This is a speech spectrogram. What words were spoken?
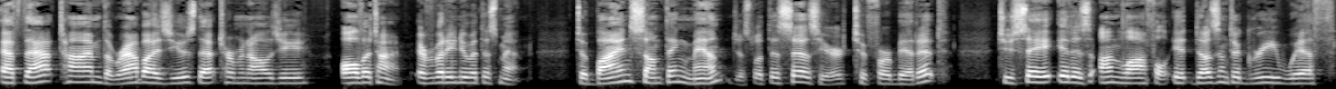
At that time, the rabbis used that terminology all the time. Everybody knew what this meant. To bind something meant, just what this says here, to forbid it, to say it is unlawful, it doesn't agree with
